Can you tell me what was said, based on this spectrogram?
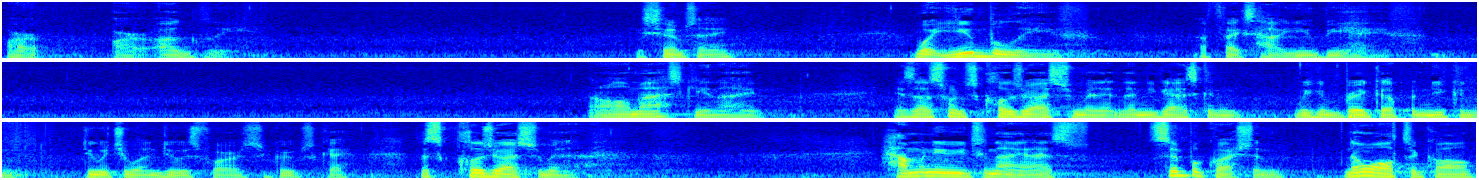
or, or ugly. You see what I'm saying? What you believe affects how you behave. And all I'm asking tonight is I just want to close your eyes for a minute, and then you guys can we can break up and you can do what you want to do as far as the groups, okay? Just close your eyes for a minute. How many of you tonight? That's simple question. No altar call.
